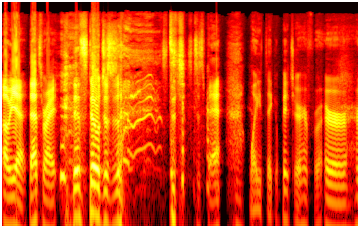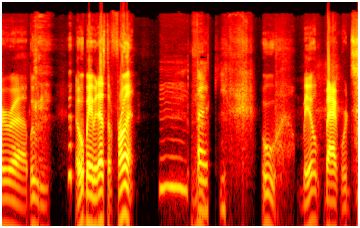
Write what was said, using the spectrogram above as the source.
oh yeah, that's right. That's still just it's just as bad. Why you take a picture of her or her uh, booty? Oh baby, that's the front. Mm, fuck you. Ooh, built backwards,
